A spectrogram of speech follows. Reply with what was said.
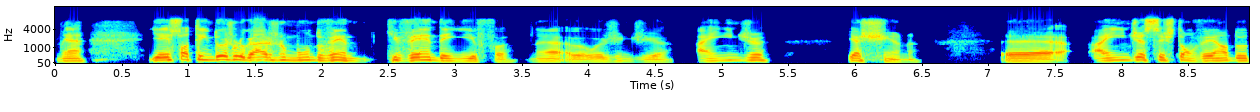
Né? E aí só tem dois lugares no mundo que vendem IFA né, hoje em dia, a Índia e a China. É, a Índia, vocês estão vendo,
